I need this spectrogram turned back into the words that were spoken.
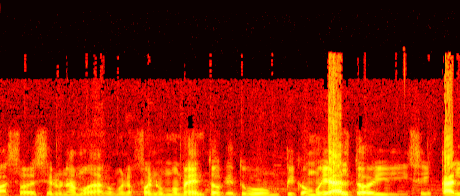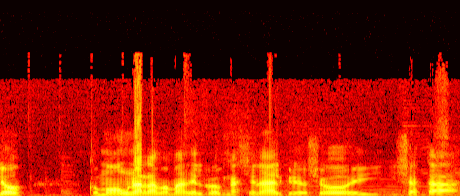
pasó de ser una moda como lo fue en un momento, que tuvo un pico muy alto y se instaló como una rama más del rock nacional, creo yo, y, y ya está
